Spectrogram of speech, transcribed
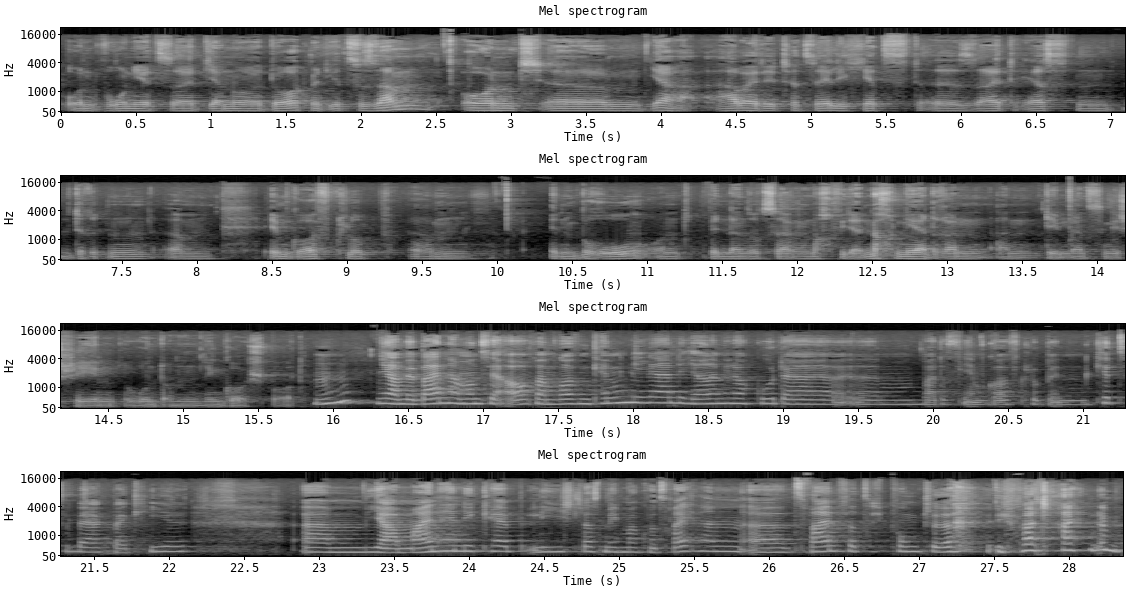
und wohne jetzt seit Januar dort mit ihr zusammen und ähm, ja, arbeite tatsächlich jetzt äh, seit 1.3. Ähm, im Golfclub ähm, im Büro und bin dann sozusagen noch wieder noch näher dran an dem ganzen Geschehen rund um den Golfsport. Mhm. Ja, wir beiden haben uns ja auch beim Golfen kennengelernt. Ich erinnere mich noch gut, da ähm, war das hier im Golfclub in Kitzelberg bei Kiel. Ähm, ja, mein Handicap liegt, lass mich mal kurz rechnen, äh, 42 Punkte über deinem.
